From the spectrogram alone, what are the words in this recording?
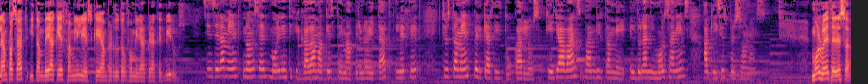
l'han passat i també a aquelles famílies que han perdut un familiar per aquest virus? Sincerament, no em sent molt identificada amb aquest tema, però en realitat l'he fet justament pel que has dit tu, Carlos, que ja abans vam dir també, el donar-li molts ànims a aquelles persones. Molt bé, Teresa,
